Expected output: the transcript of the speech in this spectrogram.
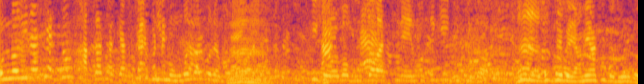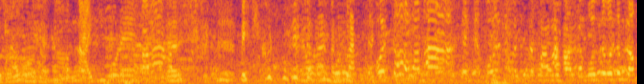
অন্যদিন আসে একদম ফাঁকা থাকে। আজকে মঙ্গলবার বলে মনে হয়। হ্যাঁ, হ্যাঁ। কি করব বুঝতে পারছি না এর মধ্যে গিয়ে ঢুক দিতে হবে। হ্যাঁ ডুব দেবে আমি আছি তো ধরবো চলো কোনো চাপ সব নাইটি পরে পেটিকোট পরে সব। ওই তো বাবা বলতে বলতে তোর বাবা। বলতে বলতে ব্লগ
